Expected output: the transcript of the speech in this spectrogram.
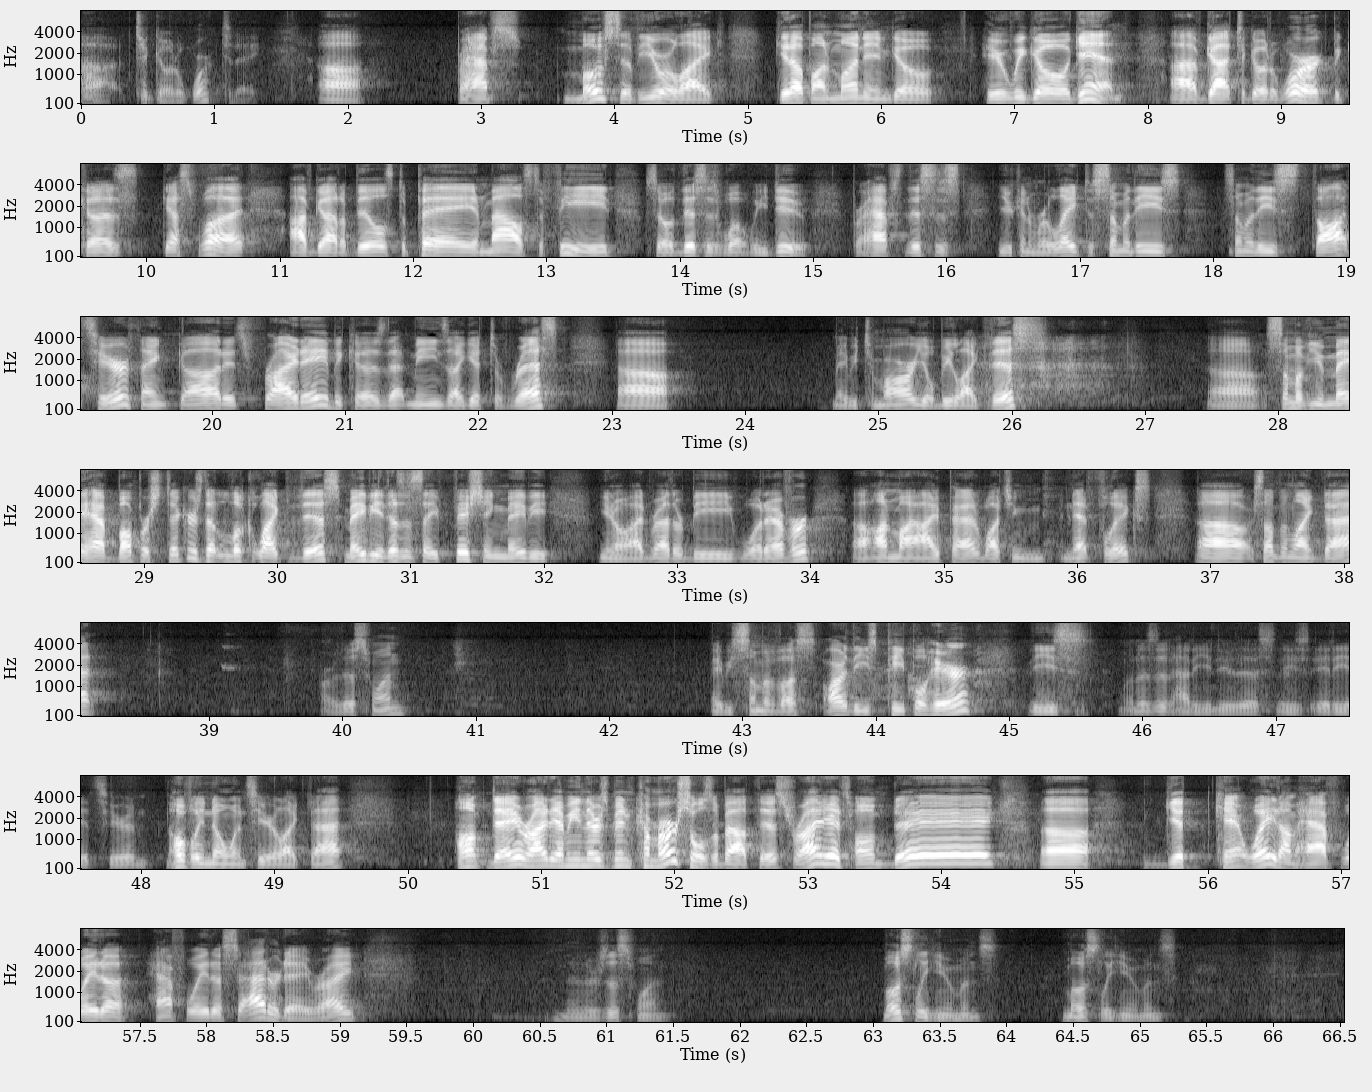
uh, to go to work today. Uh, perhaps most of you are like, get up on Monday and go, here we go again. I've got to go to work because guess what? I've got a bills to pay and mouths to feed, so this is what we do. Perhaps this is you can relate to some of these some of these thoughts here. Thank God it's Friday because that means I get to rest. Uh, maybe tomorrow you'll be like this. Uh, some of you may have bumper stickers that look like this. Maybe it doesn't say fishing. Maybe, you know, I'd rather be whatever uh, on my iPad watching Netflix, uh, something like that. Or this one. Maybe some of us are these people here. These, what is it? How do you do this? These idiots here. Hopefully, no one's here like that. Hump day, right? I mean, there's been commercials about this, right? It's hump day. Get can't wait. I'm halfway to halfway to Saturday, right? And then there's this one. Mostly humans, mostly humans.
